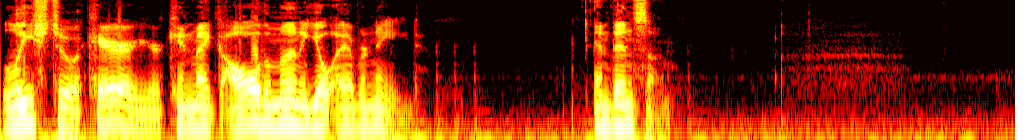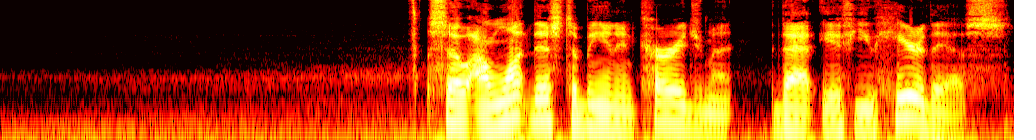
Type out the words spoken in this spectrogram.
leased to a carrier can make all the money you'll ever need. And then some. So I want this to be an encouragement that if you hear this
